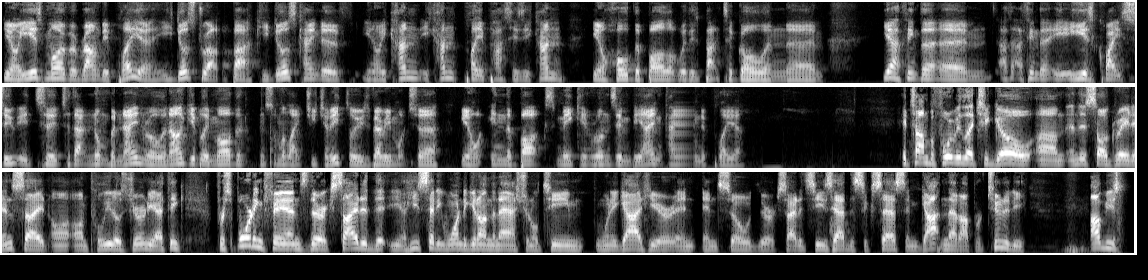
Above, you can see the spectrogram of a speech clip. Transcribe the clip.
you know he is more of a rounded player. He does drop back. He does kind of you know he can he can play passes. He can you know hold the ball up with his back to goal. And um, yeah, I think that um, I, th- I, think that he is quite suited to, to that number nine role, and arguably more than someone like Chicharito, who's very much a you know in the box, making runs in behind kind of player. Hey, Tom, before we let you go, um, and this is all great insight on, on Pulido's journey, I think for sporting fans, they're excited that, you know, he said he wanted to get on the national team when he got here. And, and so they're excited to see he's had the success and gotten that opportunity. Obviously,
